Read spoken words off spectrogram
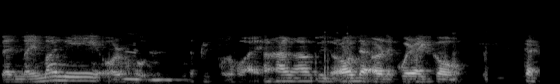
spend my money, or who, Mm-mm. the people who I hang out with, or all that, or like where I go. Because,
